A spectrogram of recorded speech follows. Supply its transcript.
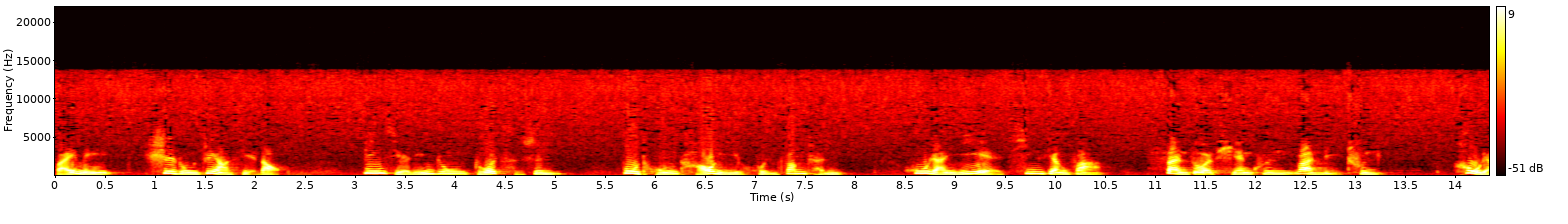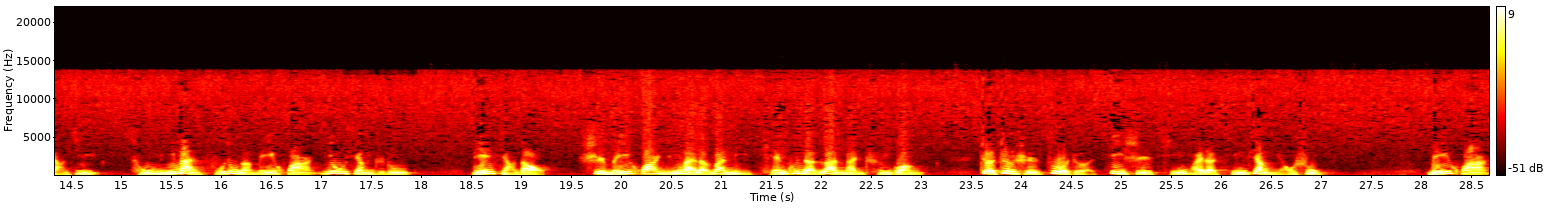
白梅》诗中这样写道：“冰雪林中着此身，不同桃李混芳尘。”忽然一夜清香发，散作乾坤万里春。后两句从弥漫浮动的梅花幽香之中，联想到是梅花迎来了万里乾坤的烂漫春光。这正是作者济世情怀的形象描述。梅花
